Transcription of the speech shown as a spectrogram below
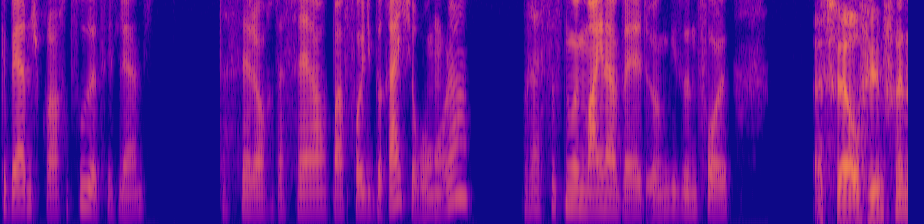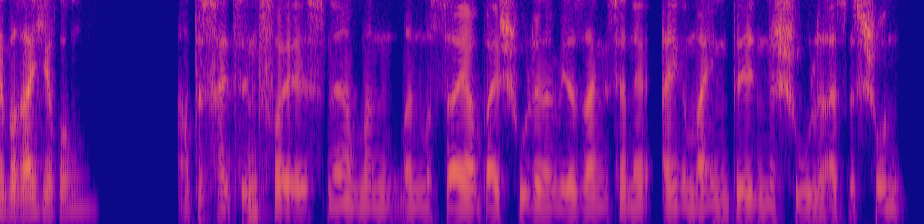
Gebärdensprache zusätzlich lernst, das wäre doch, das wäre doch mal voll die Bereicherung, oder? Oder ist das nur in meiner Welt irgendwie sinnvoll? Es wäre auf jeden Fall eine Bereicherung, ob es halt sinnvoll ist. Ne? Man, man muss da ja bei Schule dann wieder sagen, ist ja eine allgemeinbildende Schule, also ist schon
